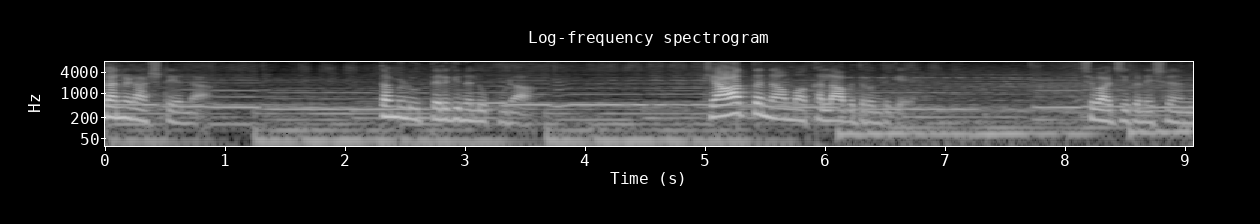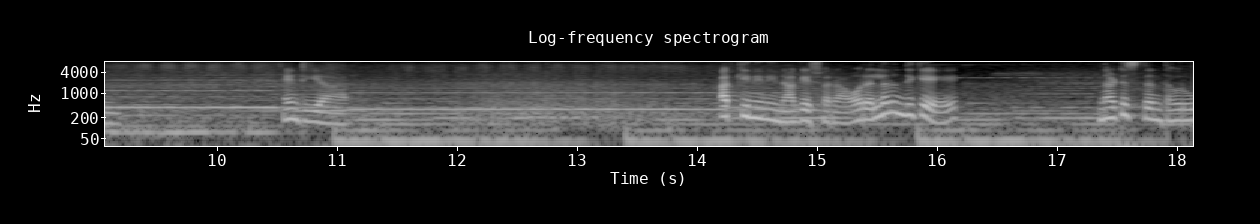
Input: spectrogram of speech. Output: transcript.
ಕನ್ನಡ ಅಷ್ಟೇ ಅಲ್ಲ, ತಮಿಳು, ತೆಲುಗಿನಲ್ಲೂ ಕೂಡ ಖ್ಯಾತನಾಮ ಕಲಾವಿದರೊಂದಿಗೆ Sivaji Ganesan, N T R, Akkineni Nageswara ಅವರೆಲ್ಲರೊಂದಿಗೆ ನಟಿಸಿದಂಥವರು,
